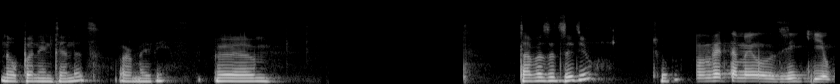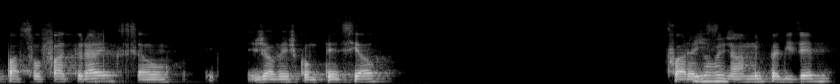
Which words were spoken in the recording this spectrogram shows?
No pun intended, or maybe. Um, Estavas a dizer, Diogo? Desculpa. Vou ver também o Zico e o Passo a faturar, que são jovens com potencial. Fora Jovens. isso, não há muito para dizer.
